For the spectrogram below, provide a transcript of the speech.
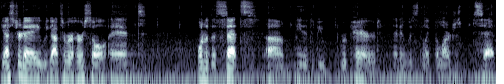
Yesterday, we got to rehearsal, and one of the sets um, needed to be repaired, and it was like the largest set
